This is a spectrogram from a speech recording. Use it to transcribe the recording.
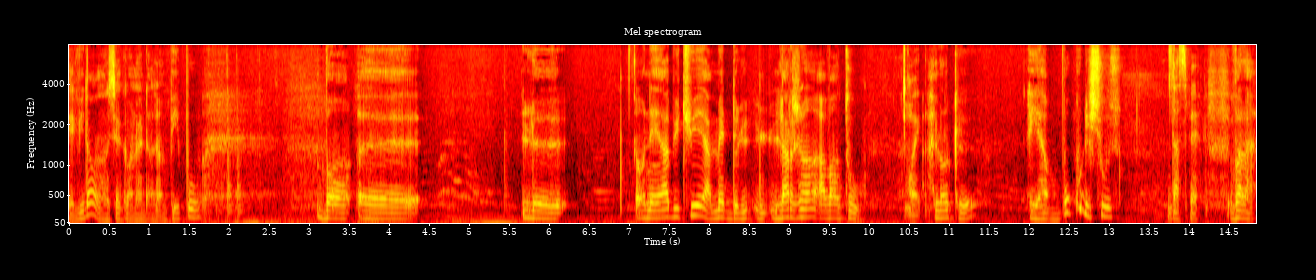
évident, on sait qu'on est dans un pays pauvre. Bon, euh, le, on est habitué à mettre de l'argent avant tout. Alors que il y a beaucoup de choses. Voilà.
